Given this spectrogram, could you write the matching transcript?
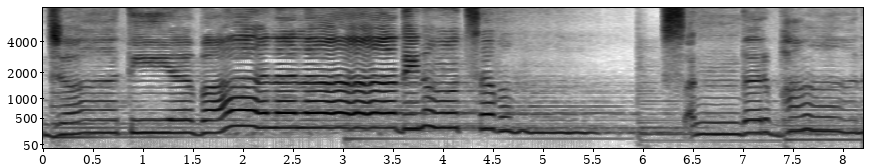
జాతీయ బాలల దినోత్సవం సందర్భాన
